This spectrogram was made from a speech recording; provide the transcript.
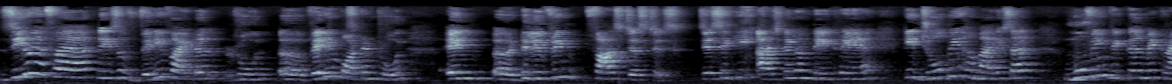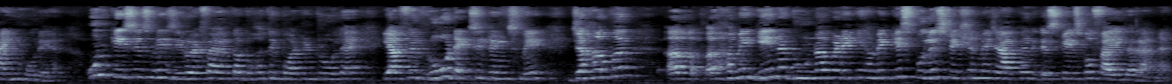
Zero FIR plays a very vital role, uh, very important role in uh, delivering fast justice. जैसे कि आजकल हम देख रहे हैं कि जो भी हमारे साथ मूविंग व्हीकल में क्राइम हो रहे हैं उन केसेस में ज़ीरो एफ़ का बहुत इंपॉर्टेंट रोल है या फिर रोड एक्सीडेंट्स में जहाँ पर आ, हमें ये ना ढूंढना पड़े कि हमें किस पुलिस स्टेशन में जाकर इस केस को फ़ाइल कराना है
